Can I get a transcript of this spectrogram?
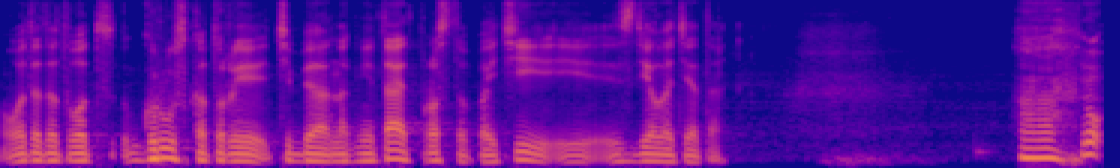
вот этот вот груз, который тебя нагнетает, просто пойти и сделать это? А, ну,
